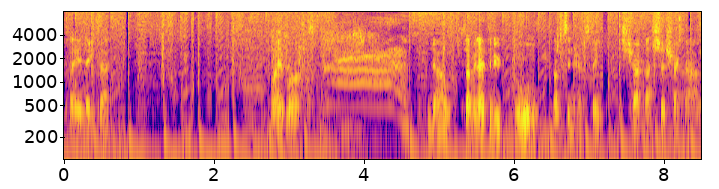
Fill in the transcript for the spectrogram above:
Player data. Five marks. No. Does that mean I have to do ooh, that's interesting. Let's check let's just check that out.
